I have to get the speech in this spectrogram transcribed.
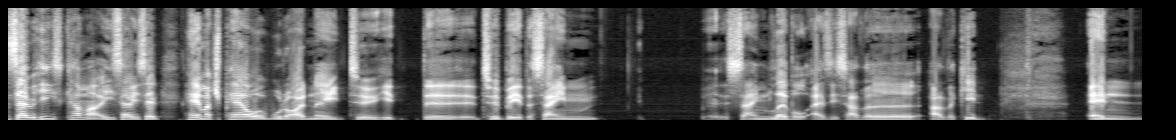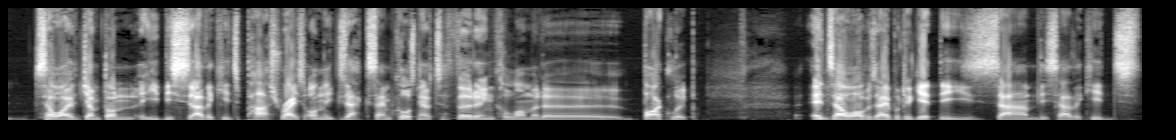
So he's come up. He so he said, "How much power would I need to hit the to be at the same same level as this other other kid. And so I jumped on he, this other kid's past race on the exact same course. Now it's a 13 kilometer bike loop, and so I was able to get these um, this other kid's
